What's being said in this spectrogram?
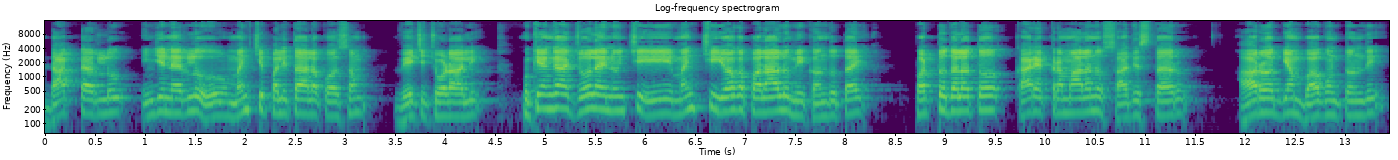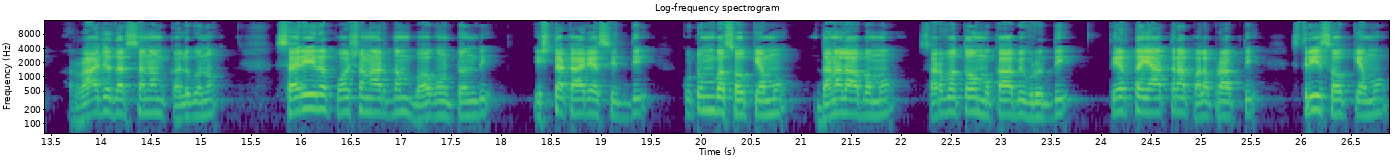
డాక్టర్లు ఇంజనీర్లు మంచి ఫలితాల కోసం వేచి చూడాలి. ముఖ్యంగా జూలై నుంచి మంచి యోగ ఫలాలు మీకు అందుతాయి. పట్టుదలతో కార్యక్రమాలను సాధిస్తారు. ఆరోగ్యం బాగుంటుంది. రాజదర్శనం కలుగును. శరీర పోషణార్థం బాగుంటుంది. ఇష్టకార్య సిద్ధి కుటుంబ సౌఖ్యము ధనలాభము సర్వతోముఖాభివృద్ధి తీర్థయాత్ర ఫలప్రాప్తి స్త్రీ సౌఖ్యము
